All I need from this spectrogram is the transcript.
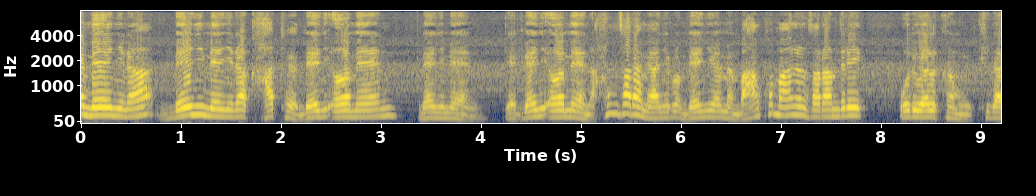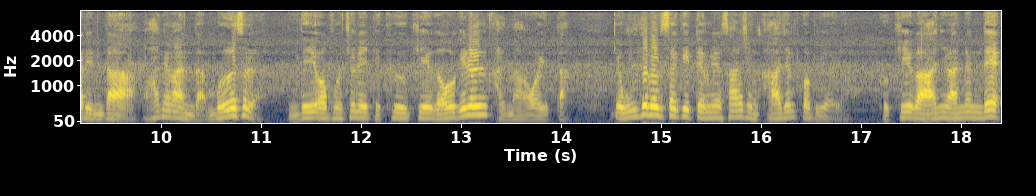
Man이나 many man이나 같아요. 예, many a man 한 사람이 아니고 man 많고 많은 사람들이 would welcome 기다린다, 환영한다. 무엇을 the opportunity 그 기회가 오기를 갈망하고 있다. 우드를 썼기 때문에 사실은 가정법이에요. 그 기회가 아니 왔는데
